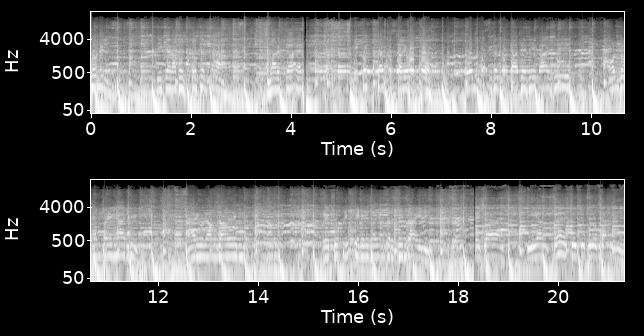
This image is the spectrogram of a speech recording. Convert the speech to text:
personil 300 peserta. Warga R ikut dan Kaliwondo untuk ikut berpartisipasi untuk memperingati hari ulang tahun Republik Indonesia yang tercinta ini. Indonesia yang ke-74 ini.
